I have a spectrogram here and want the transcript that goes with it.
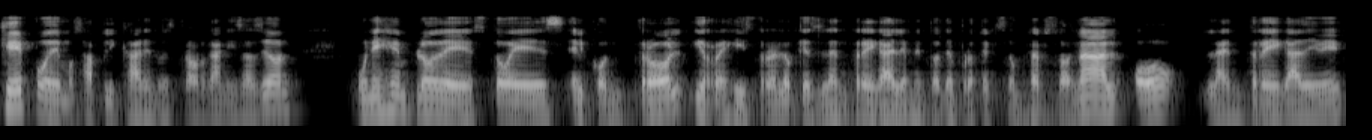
que podemos aplicar en nuestra organización. Un ejemplo de esto es el control y registro de lo que es la entrega de elementos de protección personal o la entrega de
